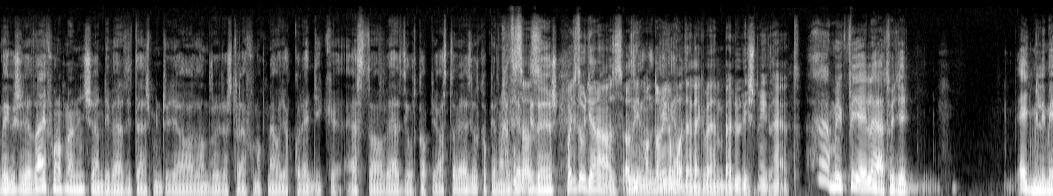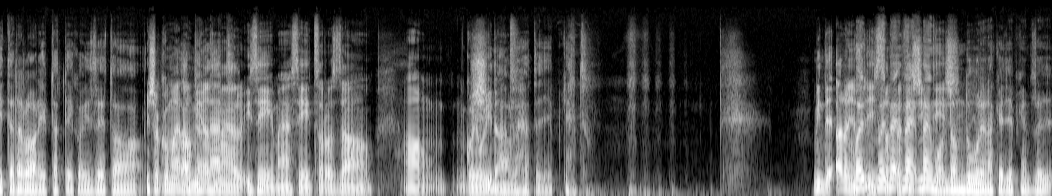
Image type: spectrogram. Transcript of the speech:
végülis ugye az iPhone-oknál nincs olyan diverzitás, mint ugye az androidos telefonoknál, hogy akkor egyik ezt a verziót kapja, azt a verziót kapja, hanem hát ugye az, bizonyos... Hogy ez ugyanaz, azért mondom, igen. még a modellekben belül is még lehet. Hát mondjuk figyelj, lehet, hogy egy egy milliméterrel arrébb tették a izét a És akkor már, ami az már izé, már szétszorozza a, a golyóidat? Simán lehet egyébként. Minden aranyos, majd, hogy egy meg, Megmondom Dórinak egyébként, hogy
